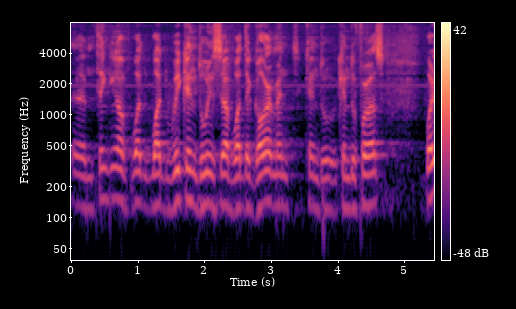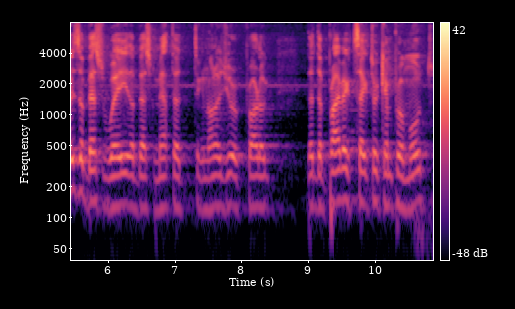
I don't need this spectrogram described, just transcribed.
Um, thinking of what, what we can do instead of what the government can do can do for us, what is the best way, the best method, technology, or product that the private sector can promote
